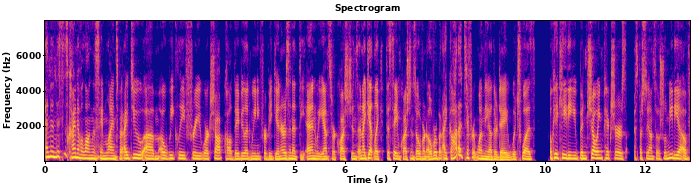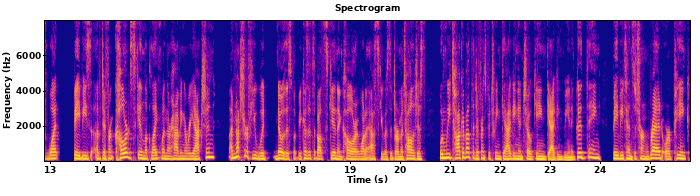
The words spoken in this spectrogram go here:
And then this is kind of along the same lines, but I do um, a weekly free workshop called Baby Led Weaning for Beginners. And at the end, we answer questions. And I get like the same questions over and over, but I got a different one the other day, which was okay, Katie, you've been showing pictures, especially on social media, of what babies of different colored skin look like when they're having a reaction. I'm not sure if you would know this, but because it's about skin and color, I want to ask you as a dermatologist when we talk about the difference between gagging and choking, gagging being a good thing, baby tends to turn red or pink,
